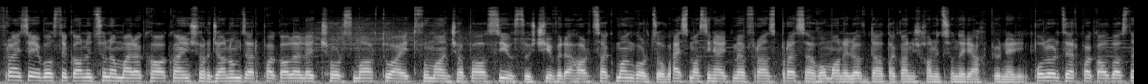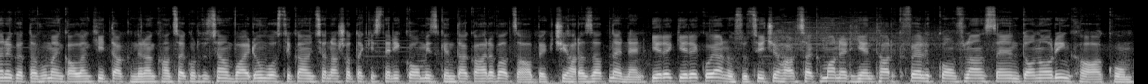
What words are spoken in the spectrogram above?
Ֆրանսիայի ոստիկանությունը մայրաքաղաքային շրջանում ձերբակալել է 4 մարդու, այդ թվում անչափահասի ուսուցչի վրա հարձակման գործով։ Այս մասին հայտնում է France Press հղում անելով դատական իշխանությունների աղբյուրներին։ Բոլոր ձերբակալվածները գտնվում են կալանքի տակ, նրանք հանցագործության վայրում ոստիկանության աշխատակիցների կողմից գնդակահարված ահաբեկչի հարազատներն են։ Երեք երեկոյան ուսուցիչը հարձակման էր ենթարկվել Կոնֆլանսեն-Տոնորին քաղաքում,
